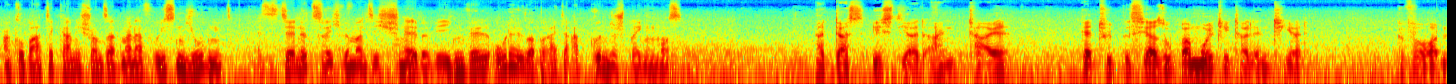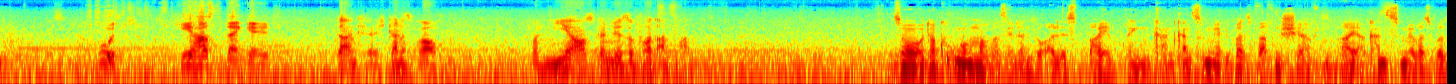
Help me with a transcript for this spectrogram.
Akrobatik kann ich schon seit meiner frühesten Jugend. Es ist sehr nützlich, wenn man sich schnell bewegen will oder über breite Abgründe springen muss. Na, das ist ja ein Teil der Typ ist ja super multitalentiert. geworden. Gut, hier hast du dein Geld. Danke, ich kann es brauchen. Von mir aus können wir sofort anfangen. So, dann gucken wir mal, was er dann so alles beibringen kann. Kannst du mir übers Waffenschärfen... Ah ja, kannst du mir was übers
